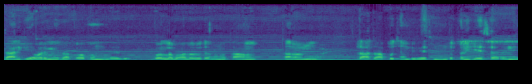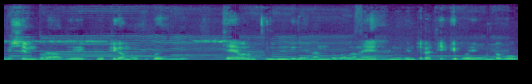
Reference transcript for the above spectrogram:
దానికి ఎవరి మీద కోపం లేదు. గొల్లబాలురు తనను తాను తనను దాదాపు చంపివేసినంత పని చేశారనే విషయం కూడా అది పూర్తిగా మర్చిపోయింది. కేవలం తిండి లేనందువల్లనే నువ్వు ఇంతగా చెక్కిపోయి ఉండవు.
